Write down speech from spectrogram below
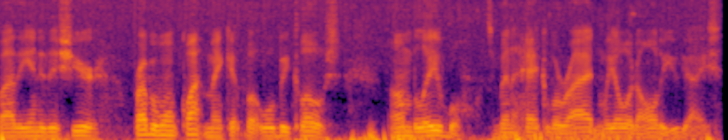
by the end of this year. Probably won't quite make it, but we'll be close. Unbelievable. It's been a heck of a ride, and we owe it all to you guys.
